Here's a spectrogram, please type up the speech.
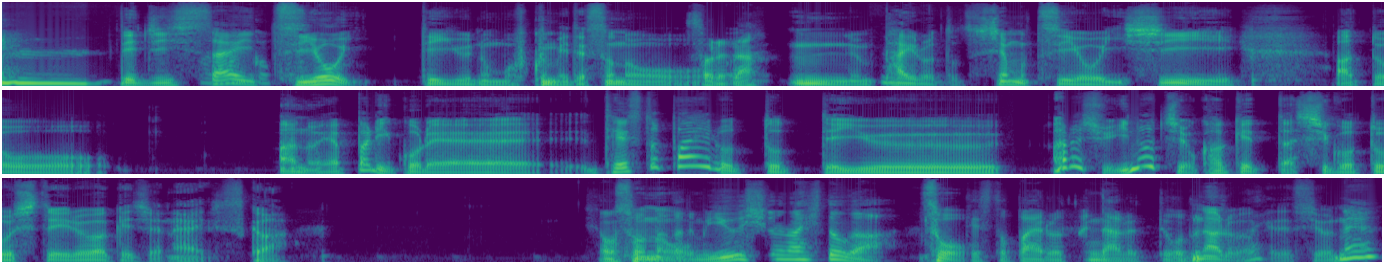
うん。で、実際強いっていうのも含めて、その、それな。うん、パイロットとしても強いし、あと、あの、やっぱりこれ、テストパイロットっていう、ある種命を懸けた仕事をしているわけじゃないですか。その中でも優秀な人がそテストパイロットになるってことう、ですよね。なるわけですよね。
